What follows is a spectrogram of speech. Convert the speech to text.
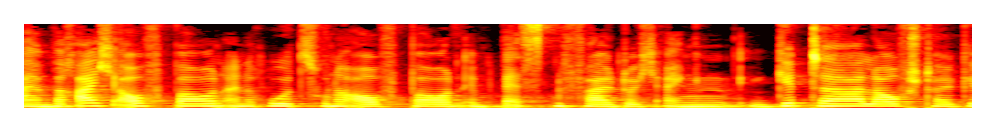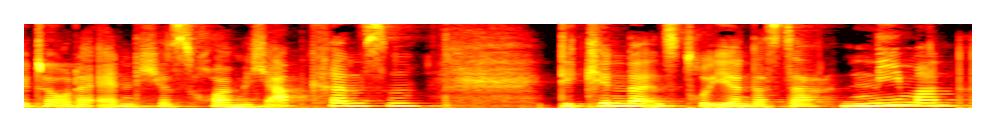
Einen Bereich aufbauen, eine Ruhezone aufbauen, im besten Fall durch ein Gitter, Laufstallgitter oder ähnliches räumlich abgrenzen die Kinder instruieren, dass da niemand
